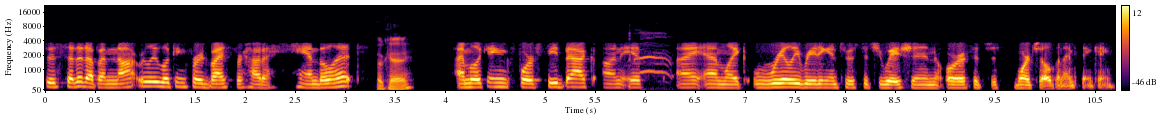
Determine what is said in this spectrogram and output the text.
to set it up. I'm not really looking for advice for how to handle it. Okay. I'm looking for feedback on if I am like really reading into a situation or if it's just more chill than I'm thinking.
